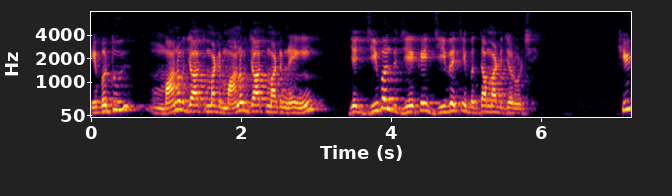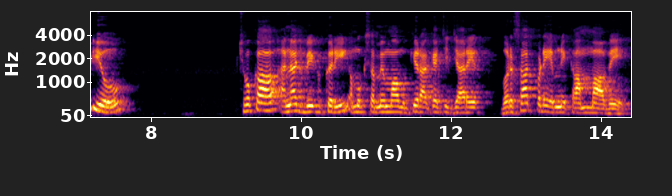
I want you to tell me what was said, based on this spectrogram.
એ બધું માનવજાત માટે માનવજાત માટે નહીં જે જીવંત જે કંઈ જીવે છે એ બધા માટે જરૂર છે. કીડીઓ ચોખા અનાજ ભેગું કરી અમુક સમયમાં મૂકી રાખે છે જ્યારે વરસાદ પડે એમને કામમાં આવે.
